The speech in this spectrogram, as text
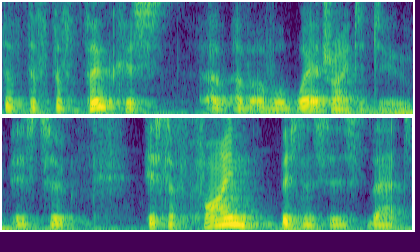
the, the, the focus of, of, of, what we're trying to do is to, is to find businesses that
